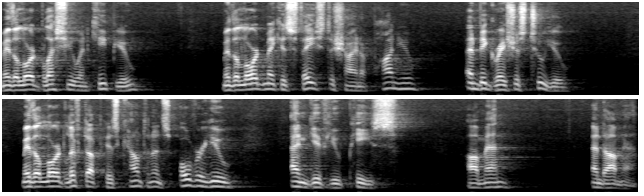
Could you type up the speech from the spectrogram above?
May the Lord bless you and keep you. May the Lord make his face to shine upon you and be gracious to you. May the Lord lift up his countenance over you and give you peace. Amen and amen.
